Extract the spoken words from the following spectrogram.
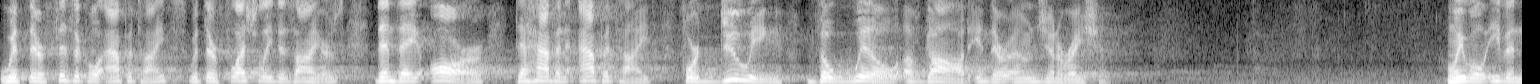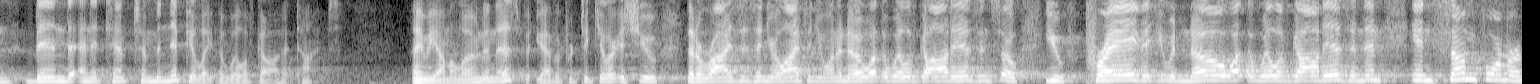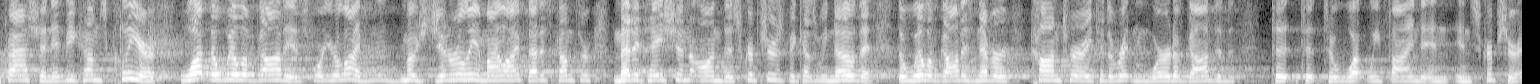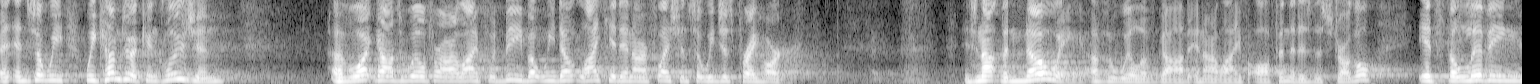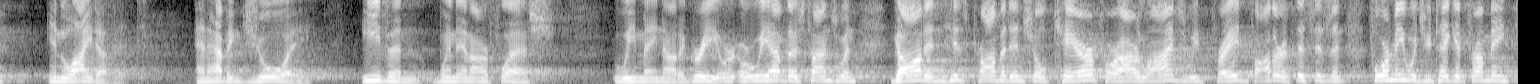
with their physical appetites, with their fleshly desires, than they are to have an appetite for doing the will of God in their own generation. We will even bend and attempt to manipulate the will of God at times. Maybe I'm alone in this, but you have a particular issue that arises in your life and you want to know what the will of God is. And so you pray that you would know what the will of God is. And then, in some form or fashion, it becomes clear what the will of God is for your life. Most generally in my life, that has come through meditation on the scriptures because we know that the will of God is never contrary to the written word of God, to, the, to, to, to what we find in, in scripture. And, and so we, we come to a conclusion of what God's will for our life would be, but we don't like it in our flesh, and so we just pray harder. It's not the knowing of the will of God in our life often that is the struggle, it's the living in light of it and having joy even when in our flesh we may not agree. Or, or we have those times when God, in His providential care for our lives, we've prayed, Father, if this isn't for me, would you take it from me?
